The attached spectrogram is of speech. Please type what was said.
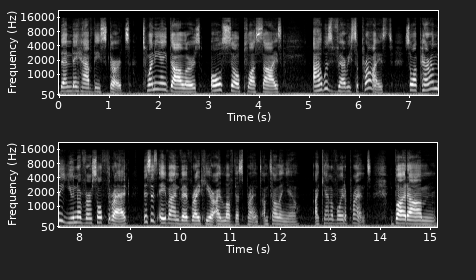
Then they have these skirts. $28, also plus size. I was very surprised. So apparently Universal Thread, this is Ava and Viv right here. I love this print. I'm telling you. I can't avoid a print. But um,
